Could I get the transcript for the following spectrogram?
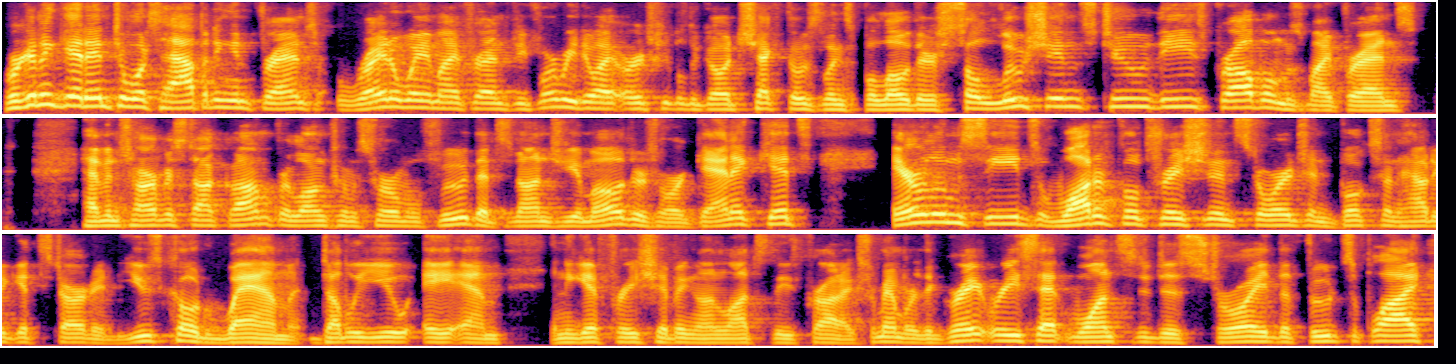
We're going to get into what's happening in France right away, my friends. Before we do, I urge people to go check those links below. There's solutions to these problems, my friends. Heavensharvest.com for long term storable food that's non GMO. There's organic kits heirloom seeds, water filtration and storage, and books on how to get started. Use code WAM, W A M, and you get free shipping on lots of these products. Remember, the Great Reset wants to destroy the food supply.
